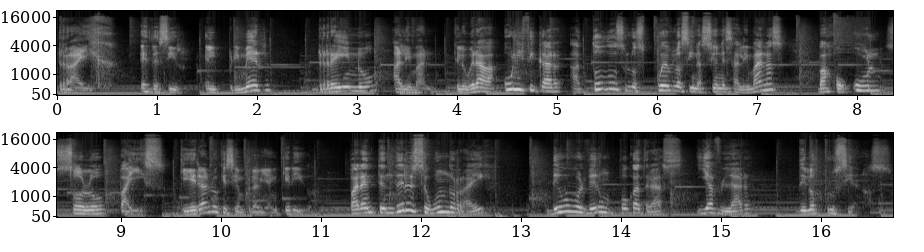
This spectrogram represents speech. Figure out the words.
Reich, es decir, el primer reino alemán, que lograba unificar a todos los pueblos y naciones alemanas bajo un solo país, que era lo que siempre habían querido. Para entender el segundo Reich, debo volver un poco atrás y hablar de los prusianos.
